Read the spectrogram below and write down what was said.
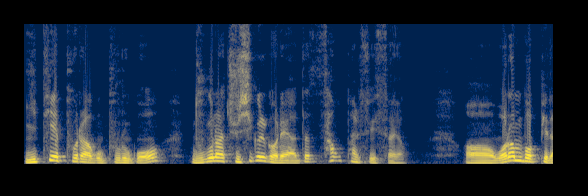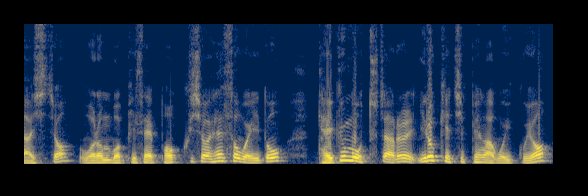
ETF라고 부르고 누구나 주식을 거래하듯 사고 팔 수 있어요. 어, 워런 버핏 아시죠? 워런 버핏의 버크셔 해서웨이도 대규모 투자를 이렇게 집행하고 있고요.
